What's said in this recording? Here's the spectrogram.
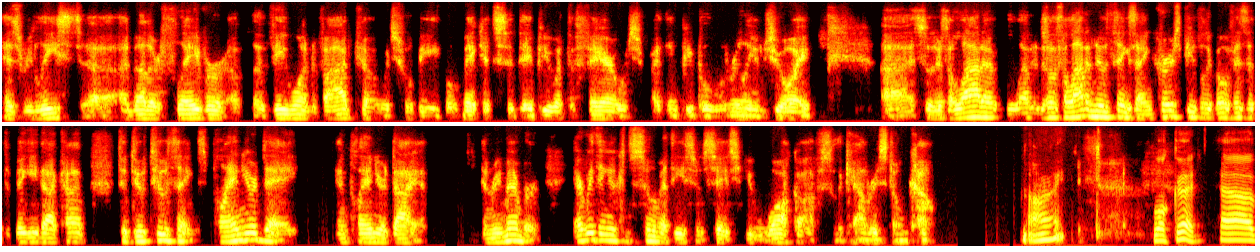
has released another flavor of the V1 vodka, which will be will make its debut at the fair, which I think people will really enjoy. Uh, so there's a lot of there's a lot of new things. I encourage people to go visit thebige.com to do two things: plan your day and plan your diet. And remember, everything you consume at the Eastern States, you walk off, so the calories don't count. All right. Well, good. Uh,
